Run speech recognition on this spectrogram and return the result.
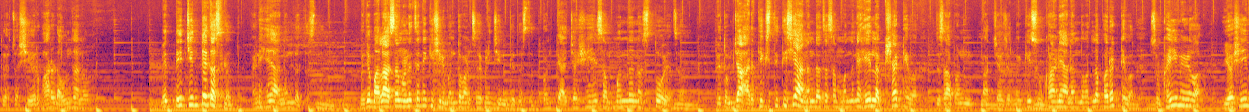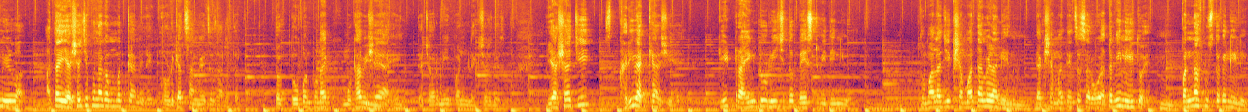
त्याचा शेअर फार डाऊन झाला. म्हणजे ते चिंतेत असतात. आणि हे आनंदात असतात म्हणजे मला असं म्हणायचं नाही की श्रीमंत माणसं सगळी चिंतेत असतात पण त्याच्याशी हे संबंध नसतो याचा. म्हणजे तुमच्या आर्थिक स्थितीशी आनंदाचा संबंध नाही हे लक्षात ठेवा. जसं आपण मागच्या ह्याच्यात की सुख आणि आनंदामधला फरक ठेवा. सुखही मिळवा यशही मिळवा. आता यशाची पुन्हा गंमत काय माहिती थोडक्यात सांगायचं झालं तर. तर तो पण पुन्हा एक मोठा विषय आहे. त्याच्यावर मी पण लेक्चर देतो. यशाची खरी व्याख्या अशी आहे की trying to reach the best within you तुम्हाला जी क्षमता मिळाली आहे ना त्या क्षमतेचं सर्व आता मी लिहितोय. पन्नास पुस्तकं लिहिली.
